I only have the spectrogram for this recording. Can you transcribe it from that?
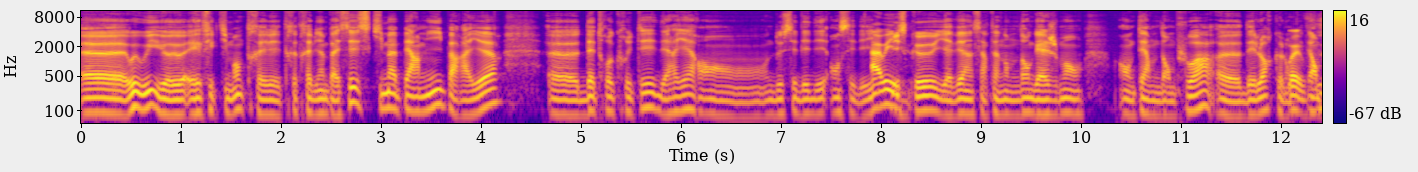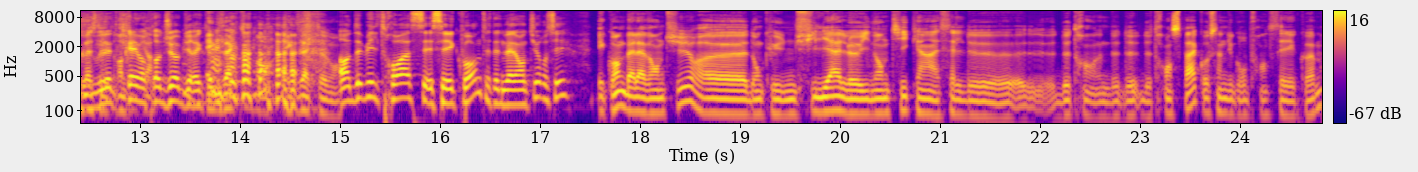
Euh, oui, oui, euh, effectivement, très, très, très bien passé. Ce qui m'a permis, par ailleurs, d'être recruté derrière en, de CDD en CDI, ah oui. puisqu'il y avait un certain nombre d'engagements en termes d'emploi euh, dès lors que l'on était en place. Vous êtes créé votre job directement. Exactement, exactement. En 2003, c'est Equant, c'était une belle aventure aussi? Equant, belle aventure, euh, donc une filiale identique hein, à celle de de, de, de, Transpac au sein du groupe France Télécom,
